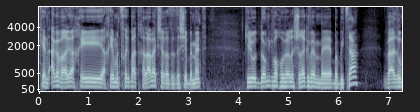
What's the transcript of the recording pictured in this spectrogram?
כן, אגב, הרגע הכי, הכי מצחיק בהתחלה בהקשר הזה, זה שבאמת, כאילו דונקי כבר חובר לשרק והם בביצה, ואז הוא,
